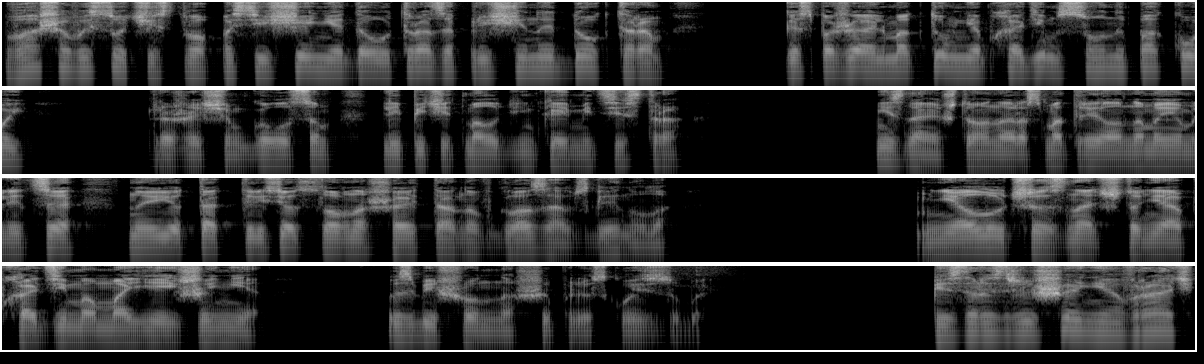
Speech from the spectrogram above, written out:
«Ваше Высочество, посещения до утра запрещены доктором. Госпожа Аль-Мактум необходим сон и покой», дрожащим голосом лепечет молоденькая медсестра. Не знаю, что она рассмотрела на моем лице, но ее так трясет, словно шайтану в глаза взглянула. «Мне лучше знать, что необходимо моей жене», взбешенно шиплю сквозь зубы. «Без разрешения врач...»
